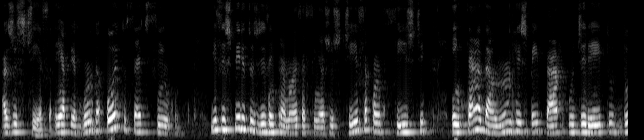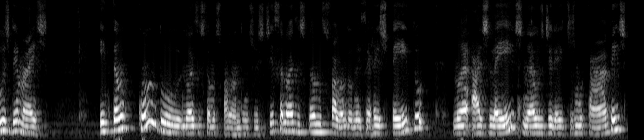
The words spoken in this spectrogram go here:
a justiça? É a pergunta 875. E os espíritos dizem para nós assim: a justiça consiste em cada um respeitar o direito dos demais. Então, quando nós estamos falando em justiça, nós estamos falando nesse respeito não é, às leis, não é, os direitos mutáveis,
